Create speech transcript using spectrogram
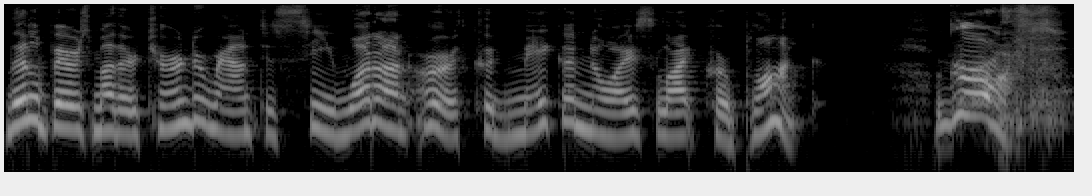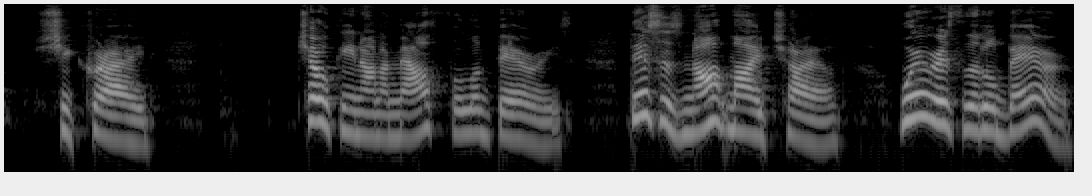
Little Bear's mother turned around to see what on earth could make a noise like kerplunk. Gruff! she cried. choking on a mouthful of berries. This is not my child. Where is Little Bear?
